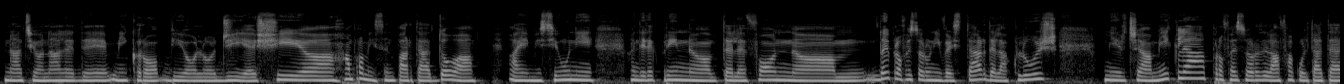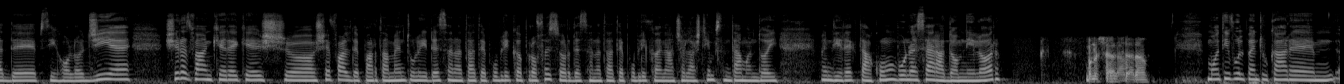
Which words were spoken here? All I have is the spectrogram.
Naționale de Microbiologie. Și uh, am promis în partea a doua a emisiunii, în direct prin uh, telefon, uh, doi profesori universitari de la Cluj, Mircea Miclea, profesor de la Facultatea de Psihologie și Răzvan Cherecheș, șef al Departamentului de Sănătate Publică, profesor de Sănătate Publică în același timp. Sunt amândoi în direct acum. Bună seara, domnilor! Bună seara! Bună seara. Motivul pentru care uh,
